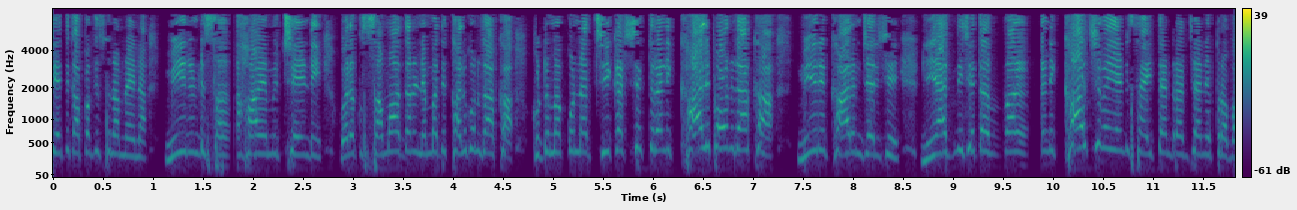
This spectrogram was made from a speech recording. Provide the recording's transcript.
చేతికి అప్పగిస్తున్నాం నైనా మీరుండి సహాయం చేయండి వాళ్ళకు సమాధానం నెమ్మది కలుగును గాక. కుటుంబకున్న చీకటి శక్తులని కాలిపోను గాక. మీరు కార్యం జరిచి నీ అగ్ని చేత వాళ్ళని కాల్చివేయండి సైతాన్ రాజ్యాన్ని ప్రభ.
